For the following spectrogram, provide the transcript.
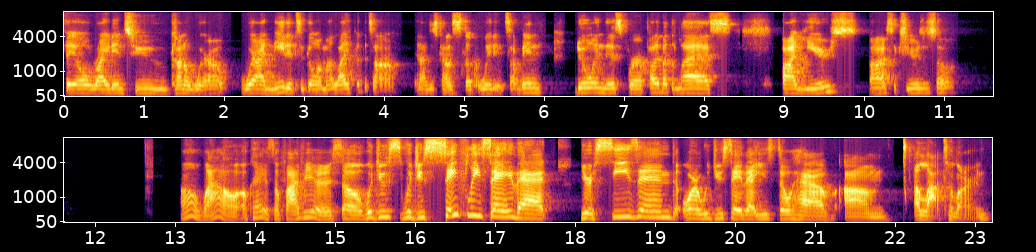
fell right into kind of where I where I needed to go in my life at the time. And I just kind of stuck with it. So I've been doing this for probably about the last five years, five, six years or so. Oh wow. Okay, so 5 years. So would you would you safely say that you're seasoned or would you say that you still have um a lot to learn?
